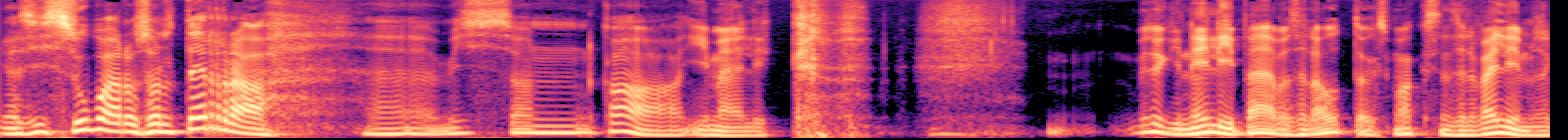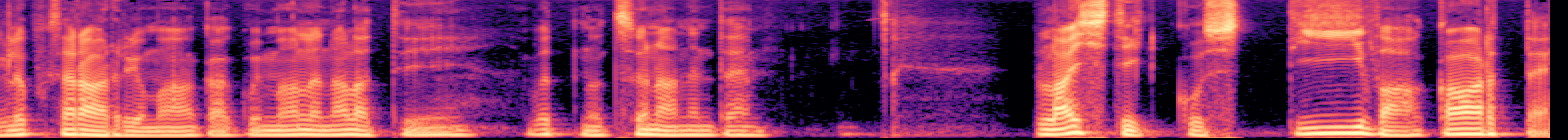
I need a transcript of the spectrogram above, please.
ja siis Subaru Solterra, mis on ka imelik muidugi neli päeva selle autoks, ma hakkasin selle välimusega lõpuks ära harjuma, aga kui ma olen alati võtnud sõna nende plastikust tiivakaarte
